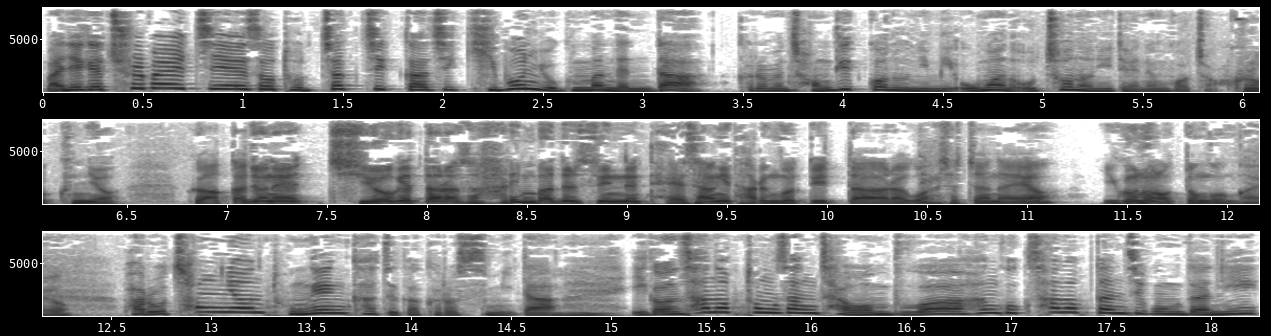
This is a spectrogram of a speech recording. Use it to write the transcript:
만약에 출발지에서 도착지까지 기본 요금만 낸다. 그러면 정기권 운임이 5만 5천 원이 되는 거죠. 그렇군요. 그 아까 전에 지역에 따라서 할인받을 수 있는 대상이 다른 것도 있다라고 하셨잖아요. 이거는 어떤 건가요? 바로 청년 동행 카드가 그렇습니다. 음. 이건 산업통상자원부와 한국산업단지공단이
